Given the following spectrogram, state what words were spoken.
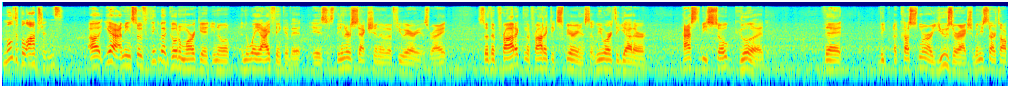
Multiple options. Uh, yeah, I mean, so if you think about go-to-market, you know, and the way I think of it is it's the intersection of a few areas, right? So the product and the product experience that we work together has to be so good that the, a customer or user, actually, when you start talk,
